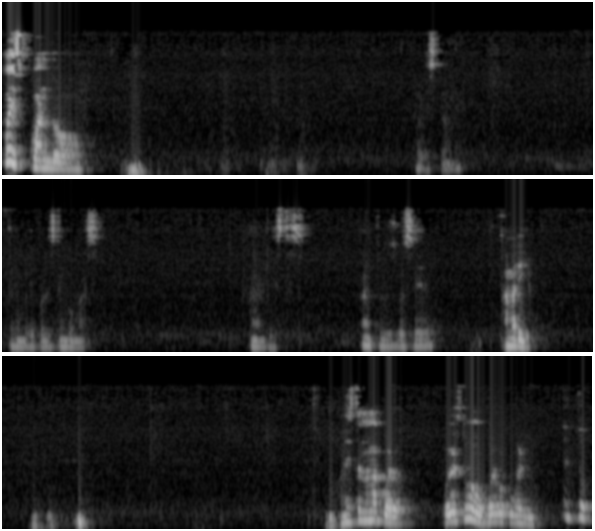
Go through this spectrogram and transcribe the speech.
Pues cuando... A ver, espérame. Ver cuáles tengo más. Ah, estas. Ah, entonces va a ser amarillo. Con esta no me acuerdo. ¿Juegas tú o vuelvo a jugar yo? Tú.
